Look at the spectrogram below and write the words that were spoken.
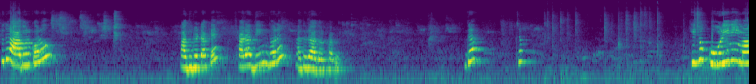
শুধু আদর করো। আদুরেটাকে সারা দিন ধরে আদুরে আদর খাবে। যা যা। কিছু করিনি মা।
